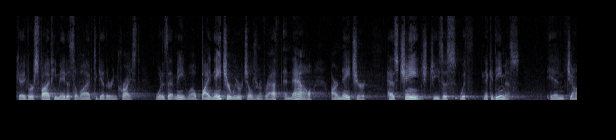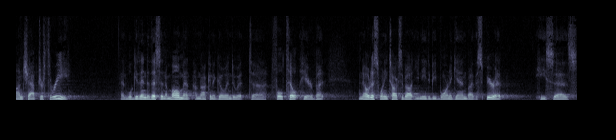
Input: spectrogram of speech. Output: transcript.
Okay, verse 5 He made us alive together in Christ. What does that mean? Well, by nature we were children of wrath, and now our nature has changed. Jesus with Nicodemus in John chapter 3. And we'll get into this in a moment. I'm not going to go into it uh, full tilt here, but notice when he talks about you need to be born again by the Spirit, he says,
